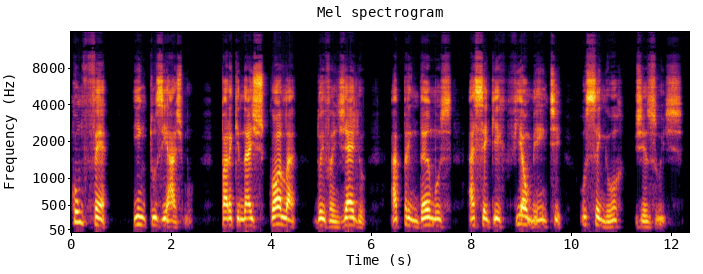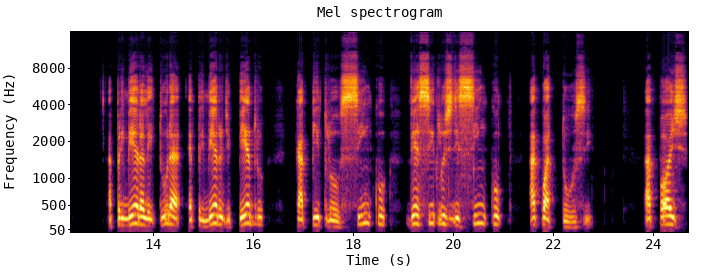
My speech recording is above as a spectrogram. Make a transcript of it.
com fé e entusiasmo, para que na escola do Evangelho aprendamos a seguir fielmente o Senhor Jesus. A primeira leitura é 1 de Pedro, capítulo 5, versículos de 5 a 14. Após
